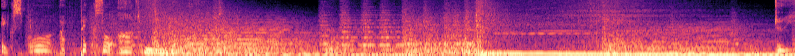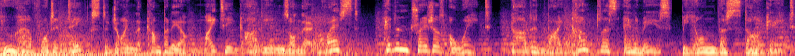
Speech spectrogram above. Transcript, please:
Explore a pixel art manga world. Do you have what it takes to join the company of mighty guardians on their quest? Hidden treasures await, guarded by countless enemies beyond the Stargate.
